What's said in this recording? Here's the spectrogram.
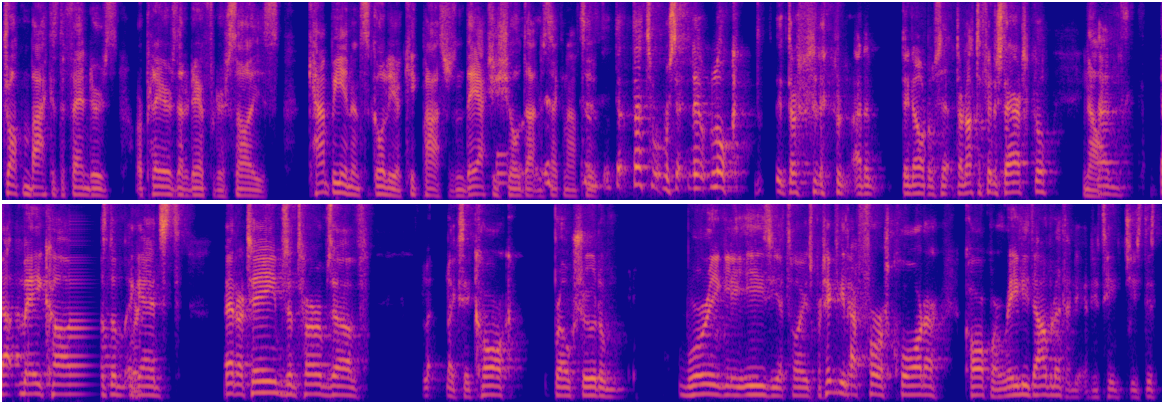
dropping back as defenders or players that are there for their size. Campion and Scully are kick passers, and they actually showed that in the second half too. That's what we're saying. Now, look, they're, they know themselves. They're not the finished article. No, and that may cause them against better teams in terms of, like say, Cork broke through them worryingly easy at times, particularly that first quarter. Cork were really dominant, and, you think, geez, this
